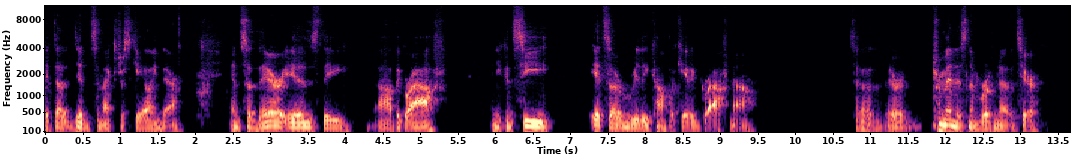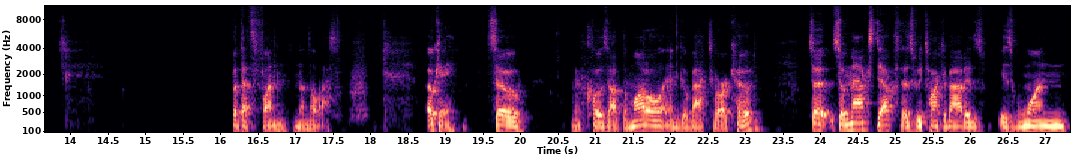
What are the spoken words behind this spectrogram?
It did, did, some extra scaling there. And so there is the, uh, the graph, and you can see it's a really complicated graph now. So there are a tremendous number of nodes here. But that's fun nonetheless. Okay, so I'm going to close out the model and go back to our code. So, so max depth, as we talked about, is, is one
